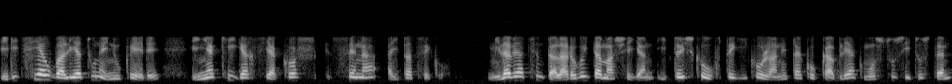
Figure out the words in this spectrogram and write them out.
Iritzi hau baliatu nahi nuke ere, Iñaki Garzia Kos zena aipatzeko. Mila behatzen talarogoita maseian, itoizko urtegiko lanetako kableak moztu zituzten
